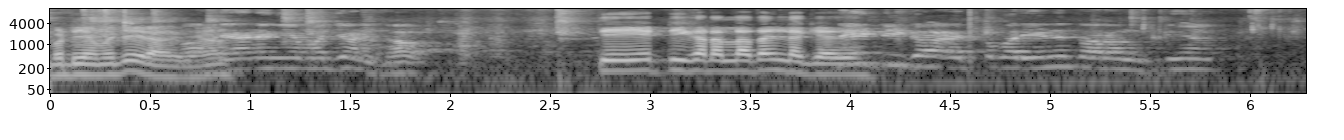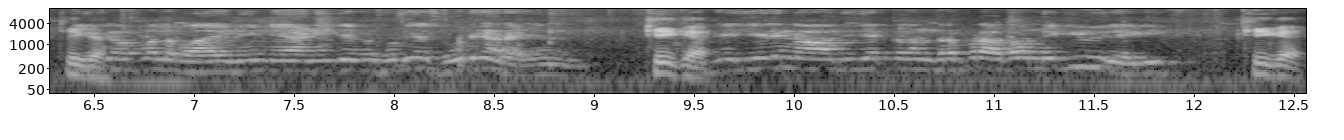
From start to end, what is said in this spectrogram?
ਵੱਡੀਆਂ ਮੱਝਾਂ ਹੀ ਰੱਖਦੇ ਹਾਂ ਨਿਆਣੇ ਦੀਆਂ ਮੱਝਾਂ ਨਹੀਂ ਖਾਓ। ਤੇ ਇਹ ਟਿਕਟ ਵਾਲਾ ਤਾਂ ਨਹੀਂ ਲੱਗਿਆ ਨਹੀਂ ਜੀ ਟੀਕਾ ਇੱਕ ਵਾਰੀ ਇਹਨੇ ਤਾਰਾਂ ਦਿੱਤੀਆਂ। ਠੀਕ ਹੈ। ਟੀਕਾ ਆਪਾਂ ਲਵਾਏ ਨਹੀਂ ਨਿਆਣੀ ਦੇ ਫਿਰ ਥੋੜੀਆਂ ਛੋਟੀਆਂ ਰਹਿ ਜਾਂਦੀਆਂ। ਠੀਕ ਹੈ। ਜੇ ਜਿਹਦੇ ਨਾਲ ਦੀ ਇੱਕ ਅੰਦਰ ਭਰਾ ਤਾਂ ਉਹ ਨਿੱਗੀ ਹੋਈ ਰਹਿ ਗਈ ਠੀਕ ਹੈ।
